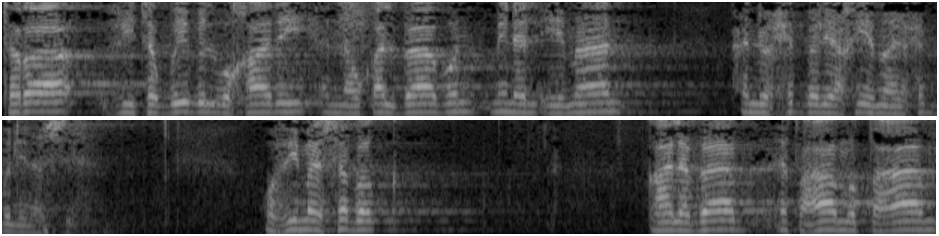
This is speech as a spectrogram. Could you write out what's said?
ترى في تبويب البخاري أنه قال باب من الإيمان أن يحب لأخيه ما يحب لنفسه. وفيما سبق قال باب إطعام الطعام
